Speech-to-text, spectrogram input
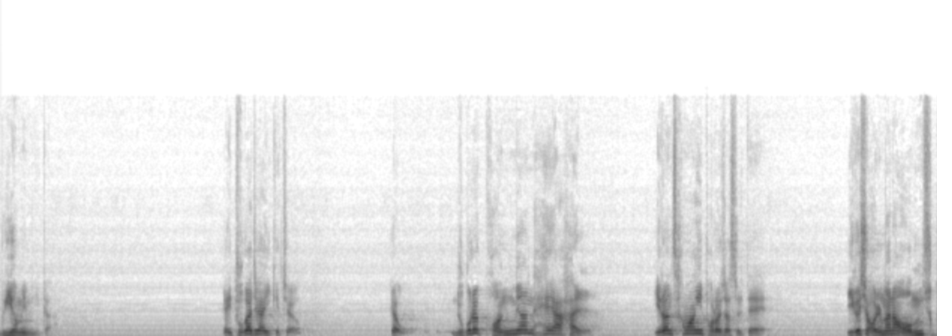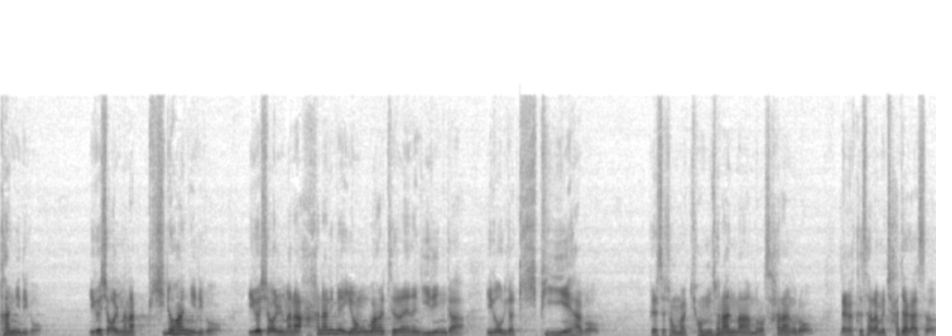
위험입니까? 그러니까 이 두 가지가 있겠죠. 그러니까 누구를 권면해야 할 이런 상황이 벌어졌을 때 이것이 얼마나 엄숙한 일이고 이것이 얼마나 필요한 일이고 이것이 얼마나 하나님의 영광을 드러내는 일인가 이거 우리가 깊이 이해하고 그래서 정말 겸손한 마음으로 사랑으로 내가 그 사람을 찾아가서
